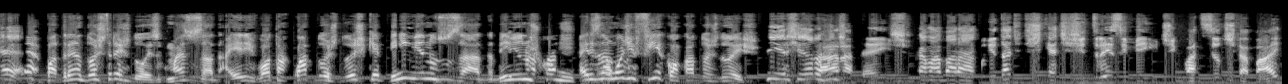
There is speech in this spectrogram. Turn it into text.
É, É, padrão é 232, o mais usado. Aí eles botam a 422, que é bem menos usada, bem menos comum. Aí eles não modificam a 422. e eles tiraram 20 Parabéns. ficar mais barato. Unidade de disquete de 3,5 de 400 KB,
